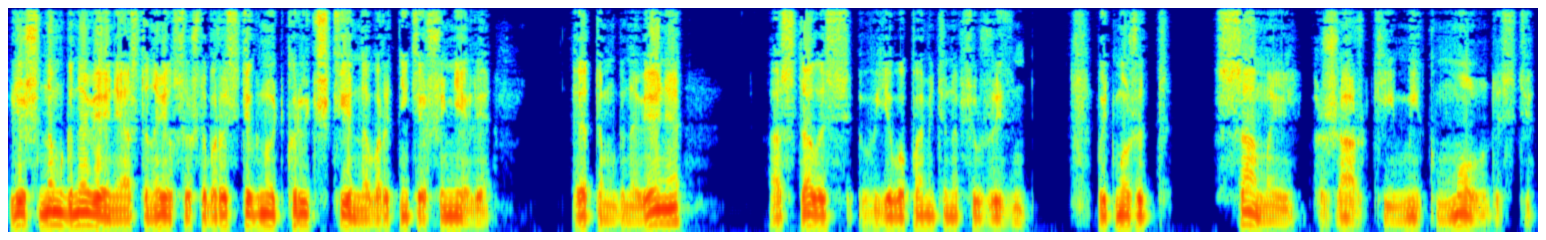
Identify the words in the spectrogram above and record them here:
лишь на мгновение остановился, чтобы расстегнуть крючки на воротнике шинели. Это мгновение осталось в его памяти на всю жизнь. Быть может, самый жаркий миг молодости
